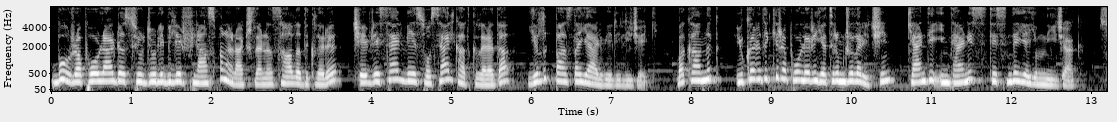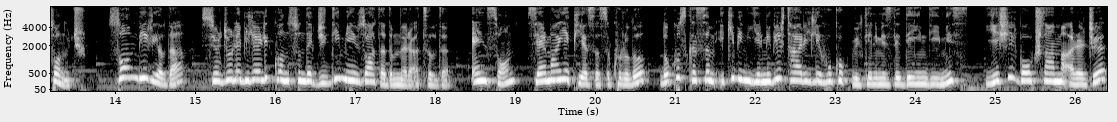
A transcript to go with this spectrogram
bu raporlarda sürdürülebilir finansman araçlarının sağladıkları çevresel ve sosyal katkılara da yıllık bazda yer verilecek. Bakanlık yukarıdaki raporları yatırımcılar için kendi internet sitesinde yayımlayacak. Sonuç Son bir yılda sürdürülebilirlik konusunda ciddi mevzuat adımları atıldı. En son Sermaye Piyasası Kurulu 9 Kasım 2021 tarihli hukuk bültenimizde değindiğimiz yeşil borçlanma aracı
